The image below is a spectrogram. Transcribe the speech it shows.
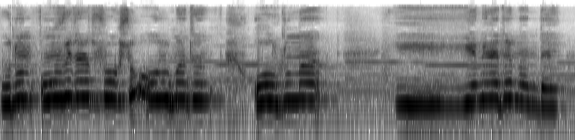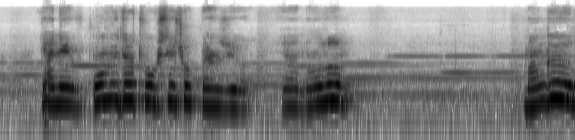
Bunun 10 Vedat Fox'u olmadığın olduğuna yemin edemem de. Yani 10 Vedat Fox'e çok benziyor. Yani oğlum. Mangal.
